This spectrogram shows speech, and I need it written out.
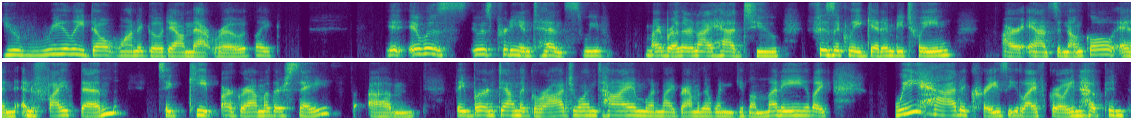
you really don't want to go down that road. Like it, it was, it was pretty intense. We've, my brother and I had to physically get in between our aunts and uncle and, and fight them to keep our grandmother safe. Um, they burnt down the garage one time when my grandmother wouldn't give them money. Like we had a crazy life growing up and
